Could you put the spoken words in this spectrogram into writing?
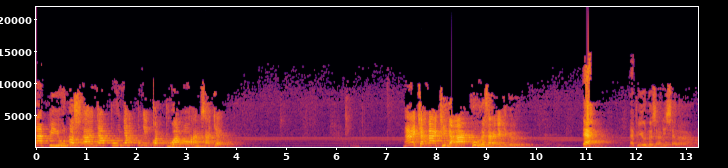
Nabi Yunus hanya punya pengikut dua orang saja. Ngajak ngaji nggak laku kasarnya gitu loh. Ya, Nabi Yunus alaihissalam.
